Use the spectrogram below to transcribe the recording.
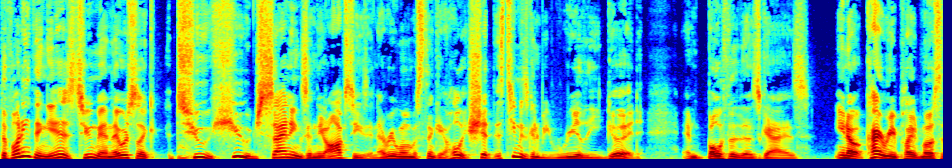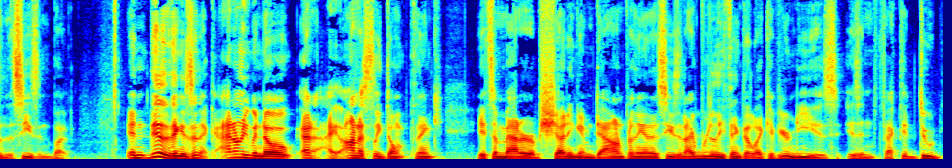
the funny thing is, too, man, there was like two huge signings in the offseason. Everyone was thinking, holy shit, this team is going to be really good. And both of those guys, you know, Kyrie played most of the season, but. And the other thing is, I don't even know. I honestly don't think it's a matter of shutting him down for the end of the season. I really think that, like, if your knee is is infected, dude,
